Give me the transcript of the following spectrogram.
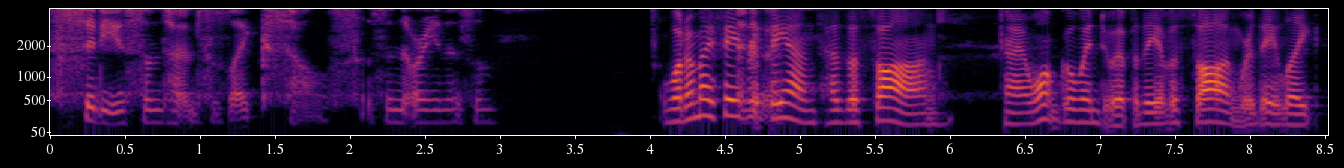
cities sometimes as like cells as an organism. One of my favorite Anyway. bands has a song, and I won't go into it, but they have a song where they like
